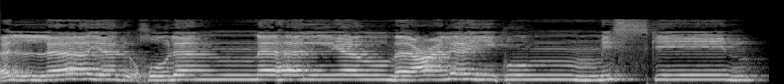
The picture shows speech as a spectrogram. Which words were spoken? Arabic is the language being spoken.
ألا يدخلنها اليوم عليكم مسكين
